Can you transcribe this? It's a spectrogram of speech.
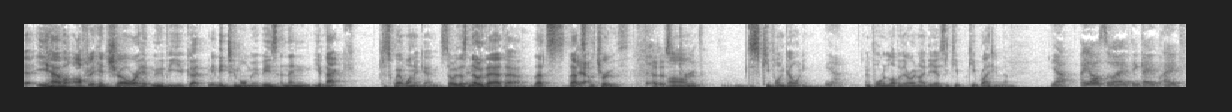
uh, you have after a hit show or a hit movie, you've got maybe two more movies, and then you're back to square one again. So there's no there there. That's that's Yeah. the truth. That is the Um, truth. Just keep on going Yeah. and fall in love with your own ideas and keep keep writing them. Yeah, I also I think I've, I've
